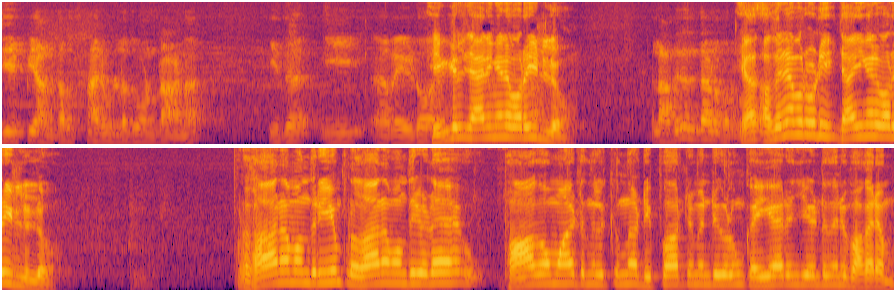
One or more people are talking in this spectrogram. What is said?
J P അന്തർധാര ഉള്ളതുകൊണ്ടാണ് ഇത് ഈ റെയ്ഡോ എങ്കിൽ ഞാനിങ്ങനെ പറയില്ലോ അല്ല അതിനെന്താണ് പറഞ്ഞത്? അതിനെ മറുപടി ഞാനിങ്ങനെ പറയില്ലല്ലോ. പ്രധാനമന്ത്രിയും പ്രധാനമന്ത്രിയുടെ ഭാഗമായിട്ട് നിൽക്കുന്ന ഡിപ്പാർട്ട്മെന്റുകളും കൈകാര്യം ചെയ്യേണ്ടതിന് പകരം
